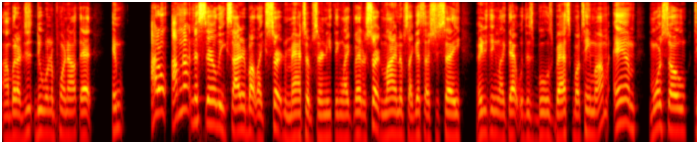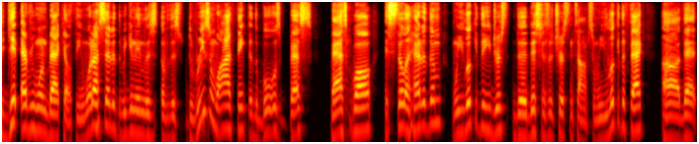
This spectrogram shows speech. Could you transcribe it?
Um, but I just do want to point out that, and I don't. I'm not necessarily excited about like certain matchups or anything like that, or certain lineups. I guess I should say, or anything like that with this Bulls basketball team. I am more so to get everyone back healthy. And what I said at the beginning of this, of this, the reason why I think that the Bulls' best basketball is still ahead of them. When you look at the the additions of Tristan Thompson, when you look at the fact uh, that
